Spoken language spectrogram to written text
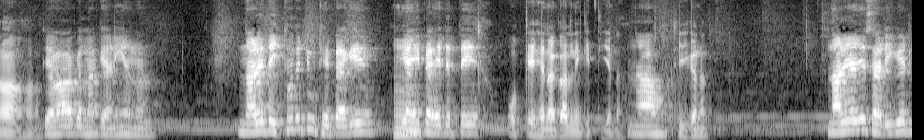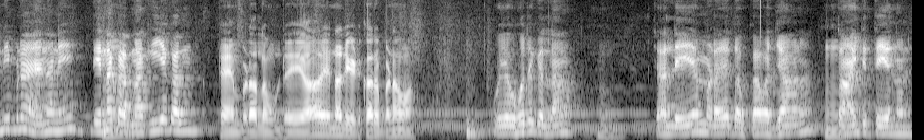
ਹਾਂ ਹਾਂ। ਤੇ ਆਹ ਗੱਲਾਂ ਕਹਿਣੀਆਂ ਉਹਨਾਂ ਨੂੰ। ਨਾਲੇ ਤਾਂ ਇੱਥੋਂ ਤੇ ਝੂਠੇ ਪੈ ਗਏ ਆ ਕਿ ਅਸੀਂ ਪੈਸੇ ਦਿੱਤੇ ਉਹ ਕਿਸੇ ਨਾਲ ਗੱਲ ਨਹੀਂ ਕੀਤੀ ਇਹਨਾਂ। ਆ ਆਹੋ। ਠੀਕ ਹੈ ਨਾ? ਨਾਲੇ ਅਜੇ ਸਰਟੀਫਿਕੇਟ ਨਹੀਂ ਬਣਾਇਆ ਇਹਨਾਂ ਨੇ ਤੇ ਇਹਨਾਂ ਕਰਨਾ ਕੀ ਆ ਕੱਲ ਨੂੰ? ਟਾਈਮ ਬੜਾ ਲਾਉਣ ਡੇ ਆ ਇਹਨਾਂ ਰੇਟ ਕਰ ਬਣਾਵਾ। ਉਹ ਉਹੋ ਤੇ ਗੱਲਾਂ ਵਾਂ। ਹੂੰ। ਚੱਲ ਇਹ ਆ ਮੜਾ ਜਿਹਾ ਦਬਕਾ ਵੱਜਾ ਵਾ ਨਾ ਤਾਂ ਹੀ ਦਿੱਤੇ ਇਹਨਾਂ ਨੇ।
